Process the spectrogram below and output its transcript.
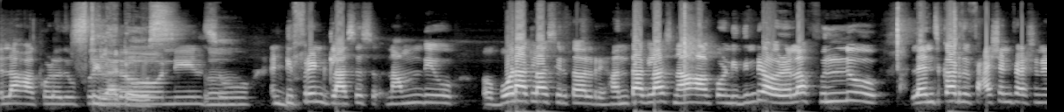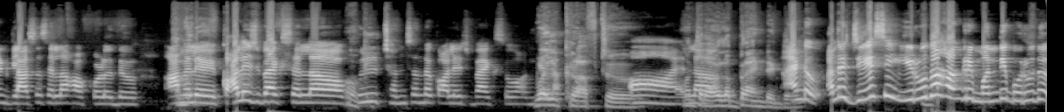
ಎಲ್ಲ ಹಾಕೊಳ್ಳೋದು full nails and different glasses ನಮ್ದು ಬೋಡಾ ಗ್ಲಾಸ್ ಇರ್ತಾವಲ್ರಿ ಅಂತ ಗ್ಲಾಸ್ ನಾ ಹಾಕೊಂಡಿದೀನಿ ಅವರೆಲ್ಲ full lens card fashion fashion glasses ಎಲ್ಲ ಹಾಕೊಳ್ಳೋದು. ಆಮೇಲೆ ಕಾಲೇಜ್ ಬ್ಯಾಗ್ಸ್ ಎಲ್ಲ ಫುಲ್ ಚಂದ ಚಂದ college bags Wildcraft branded and ಅಂದ್ರೆ ಜೆ ಸಿ ಇರುದ ಹಂಗ್ರಿ ಮಂದಿ ಬರುದು.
